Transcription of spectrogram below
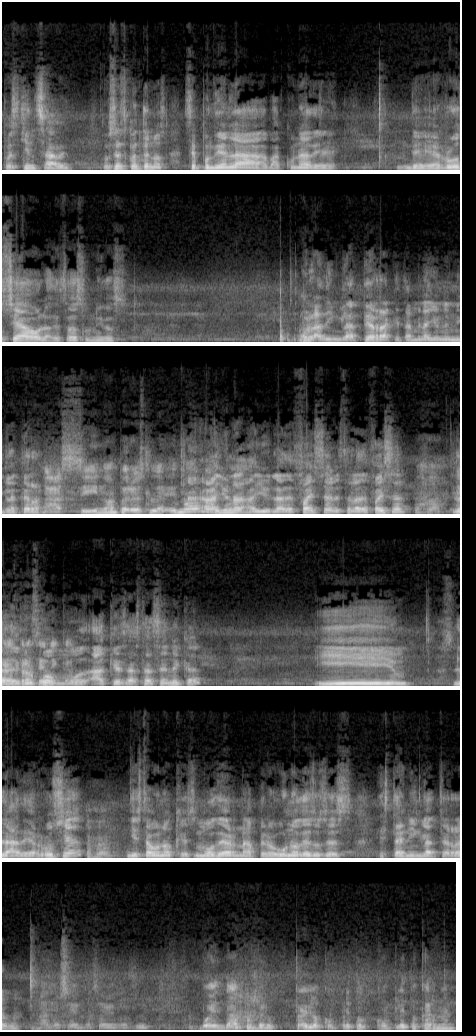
Pues quién sabe. Ustedes cuéntenos, ¿se pondrían la vacuna de, de Rusia o la de Estados Unidos? O la de Inglaterra, que también hay una en Inglaterra. Ah, sí, ¿no? Pero es la. es- no, no, hay una, hay la de Pfizer, está la de Pfizer, Ajá. la de grupo. Mod- ah, que es AstraZeneca y la de Rusia Ajá. y está uno que es Moderna, pero uno de esos es está en Inglaterra, güey. Ah, no sé, no sabía, no sé. Buen dato, pero tráelo completo, completo, carnal.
